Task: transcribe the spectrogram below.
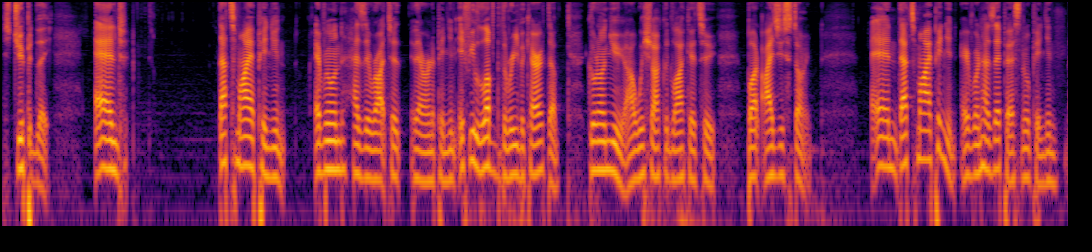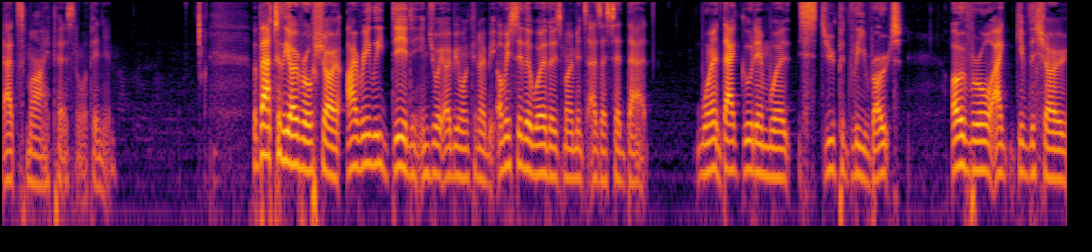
stupidly, and that's my opinion. Everyone has the right to their own opinion. If you loved the Reva character, good on you. I wish I could like her too, but I just don't. And that's my opinion. Everyone has their personal opinion. That's my personal opinion. But back to the overall show, I really did enjoy Obi Wan Kenobi. Obviously, there were those moments, as I said, that weren't that good and were stupidly wrote. Overall, I give the show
